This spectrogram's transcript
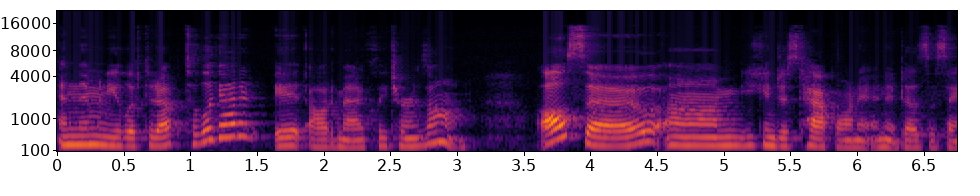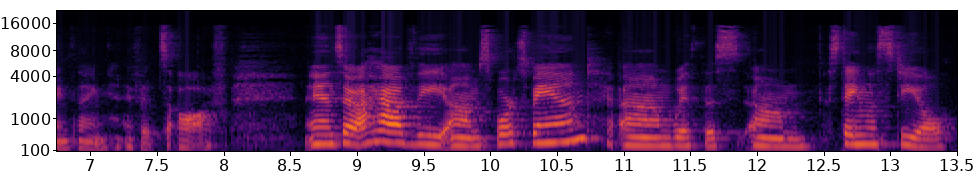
And then when you lift it up to look at it, it automatically turns on. Also, um, you can just tap on it and it does the same thing if it's off. And so I have the um, sports band um, with this um, stainless steel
